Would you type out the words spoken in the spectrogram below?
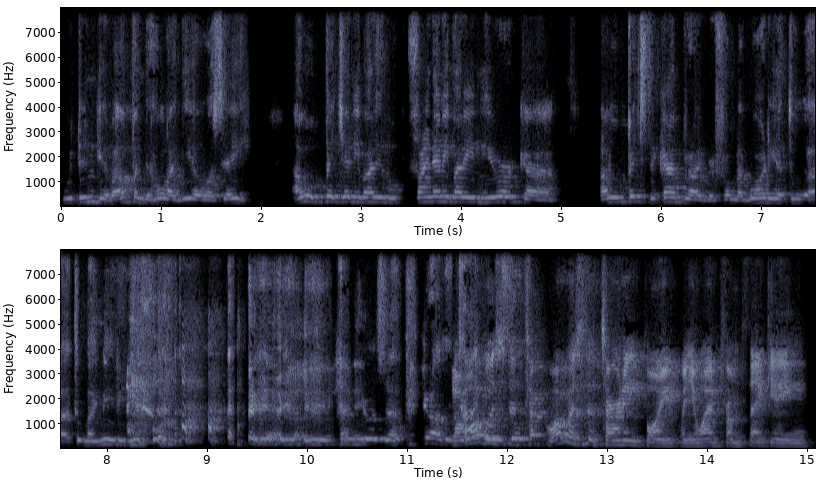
we didn't give up, and the whole idea was, hey, I will pitch anybody, find anybody in New York. Uh, I will pitch the cab driver from LaGuardia to uh, to my meeting. and it was, you know, so what was, was the ter- what was the turning point when you went from thinking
